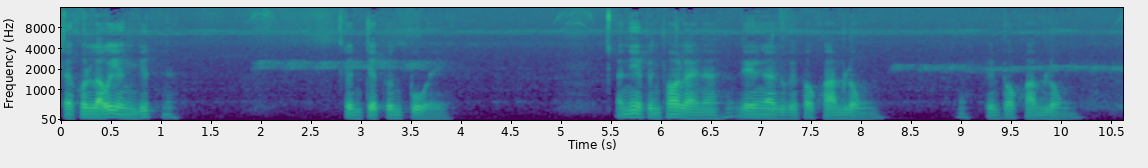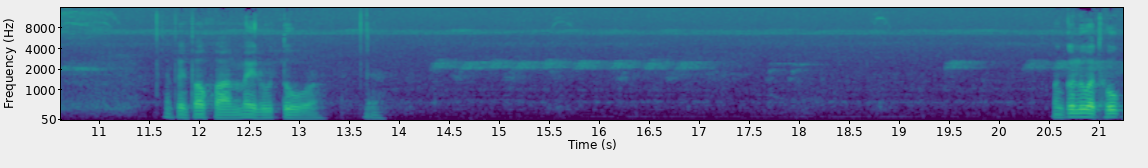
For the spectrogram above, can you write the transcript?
แต่คนเราก็ยังยึดนะจนเจ็บจนป่วย อันนี้เป็นเพราะอะไรนะเรียกง่ายคือเป็นเพราะความหลง เป็นเพราะความหลง เป็นเพราะความไม่รู้ตัวนะมันก็รู้ว่าทุกข์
